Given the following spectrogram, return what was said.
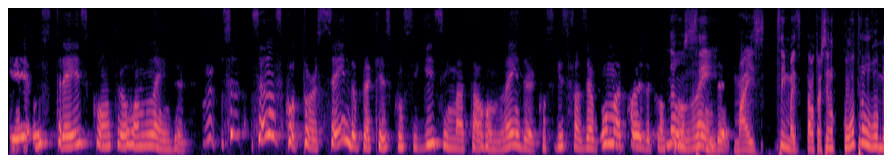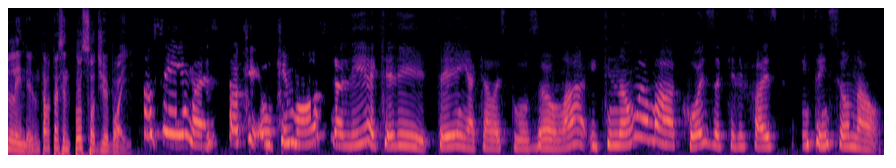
E os três contra o Homelander. Você não ficou torcendo pra que eles conseguissem matar o Homelander? Conseguissem fazer alguma coisa contra o Não, sim, Homelander? mas sim, mas tava torcendo contra o Homelander, não tava torcendo pro Soldier Boy. Não, sim, mas só que o que mostra ali é que ele tem aquela explosão lá e que não é uma coisa que ele faz intencional.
